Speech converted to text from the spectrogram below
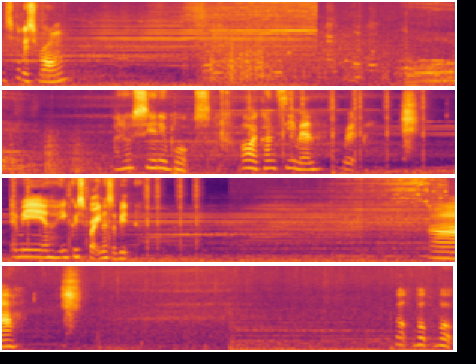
This book is wrong. I don't see any books. Oh, I can't see, man. Wait. Let me increase brightness a bit. Uh, book, book, book.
